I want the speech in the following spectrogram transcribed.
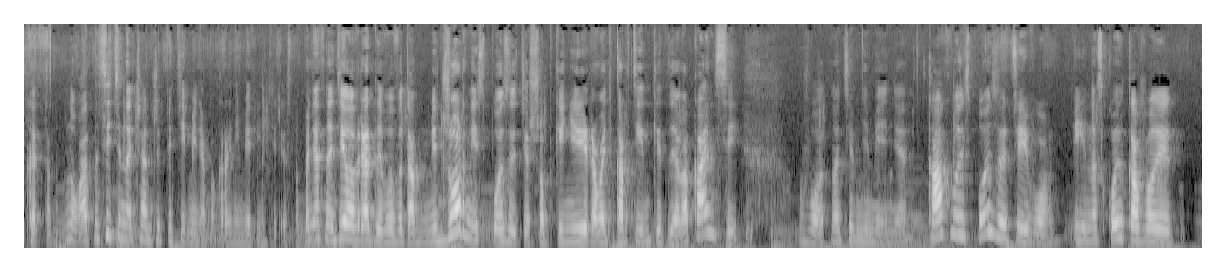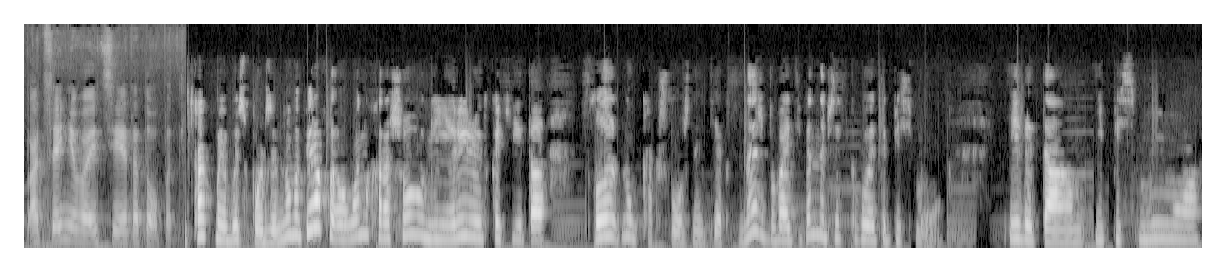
к этому. Ну, относительно чат GPT меня, по крайней мере, интересно. Понятное дело, вряд ли вы, вы там Midjourney используете, чтобы генерировать картинки для вакансий, вот, но тем не менее. Как вы используете его и насколько вы оцениваете этот опыт? Как мы его используем? Ну, во-первых, он хорошо генерирует какие-то слож... ну, как сложные тексты. Знаешь, бывает, тебе написать какое-то письмо. Или там и письмо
